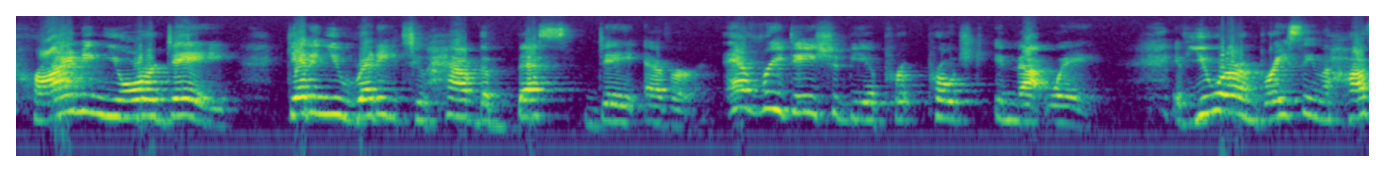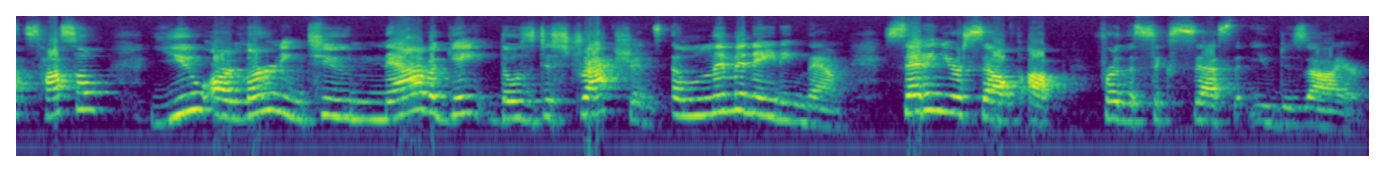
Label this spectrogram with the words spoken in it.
priming your day, getting you ready to have the best day ever. Every day should be approached in that way. If you are embracing the hustle, you are learning to navigate those distractions, eliminating them, setting yourself up for the success that you desire.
